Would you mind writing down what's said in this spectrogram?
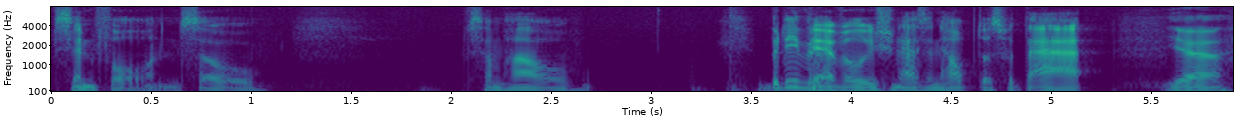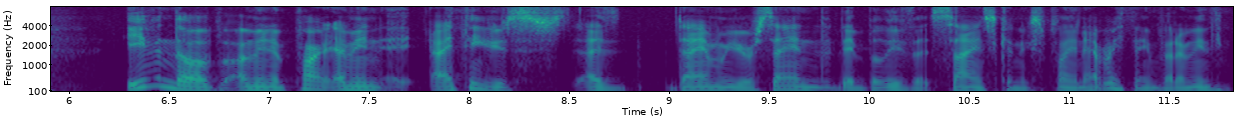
sinful, and so somehow but the even evolution hasn't helped us with that. yeah, even though I mean, apart. I mean, I think it's as Diane, you were saying that they believe that science can explain everything. But I mean,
